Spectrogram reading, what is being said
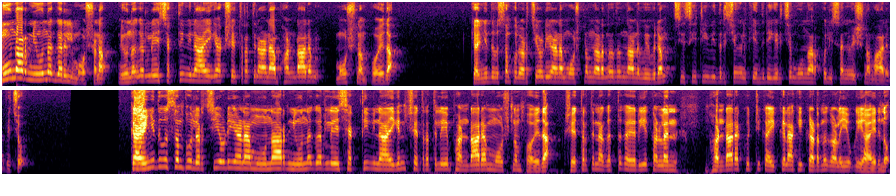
മൂന്നാർ ന്യൂനഗറിൽ മോഷണം. ന്യൂനഗറിലെ ശക്തി വിനായക ക്ഷേത്രത്തിലാണ് ഭണ്ഡാരം മോഷണം പോയത്. കഴിഞ്ഞ ദിവസം പുലർച്ചെയോടെയാണ് മോഷണം നടന്നതെന്നാണ് വിവരം. സി സി ടി വി ദൃശ്യങ്ങൾ കേന്ദ്രീകരിച്ച് മൂന്നാർ പോലീസ് അന്വേഷണം ആരംഭിച്ചു. കഴിഞ്ഞ ദിവസം പുലർച്ചെയോടെയാണ് മൂന്നാർ ന്യൂനഗറിലെ ശക്തി വിനായകൻ ക്ഷേത്രത്തിലെ ഭണ്ഡാരം മോഷണം പോയത്. ക്ഷേത്രത്തിനകത്ത് കയറിയ കള്ളൻ ഭണ്ഡാരക്കുറ്റി കൈക്കലാക്കി കടന്നു കളയുകയായിരുന്നു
